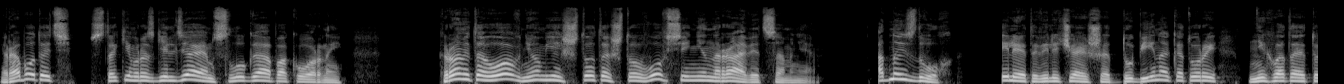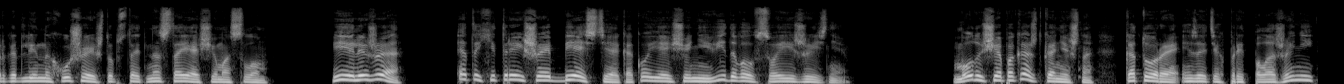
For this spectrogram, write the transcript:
Работать с таким разгильдяем слуга покорный. Кроме того, в нем есть что-то, что вовсе не нравится мне. Одно из двух. Или это величайшая дубина, которой не хватает только длинных ушей, чтобы стать настоящим ослом. Или же это хитрейшее бестие, какое я еще не видывал в своей жизни. Будущее покажет, конечно, которое из этих предположений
